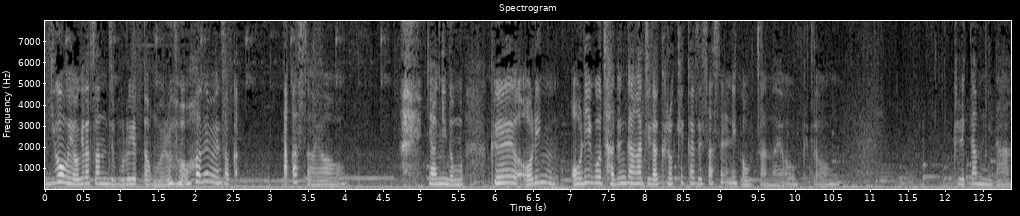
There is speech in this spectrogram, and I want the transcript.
이거 왜 여기다 쌌는지 모르겠다고 이러면서 화내면서 까, 닦았어요. 양이 너무 그 어린 어리고 작은 강아지가 그렇게까지 쌌을 리가 없잖아요. 그죠? 그랬답니다.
